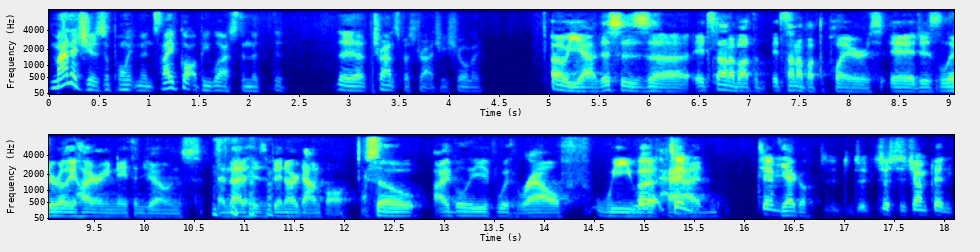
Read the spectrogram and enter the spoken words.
managers' appointments they've got to be worse than the the, the transfer strategy, surely. Oh yeah, this is uh it's not about the it's not about the players. It is literally hiring Nathan Jones and that has been our downfall. So I believe with Ralph we would But have had Tim, Yeah, go. j- j- just to jump in,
